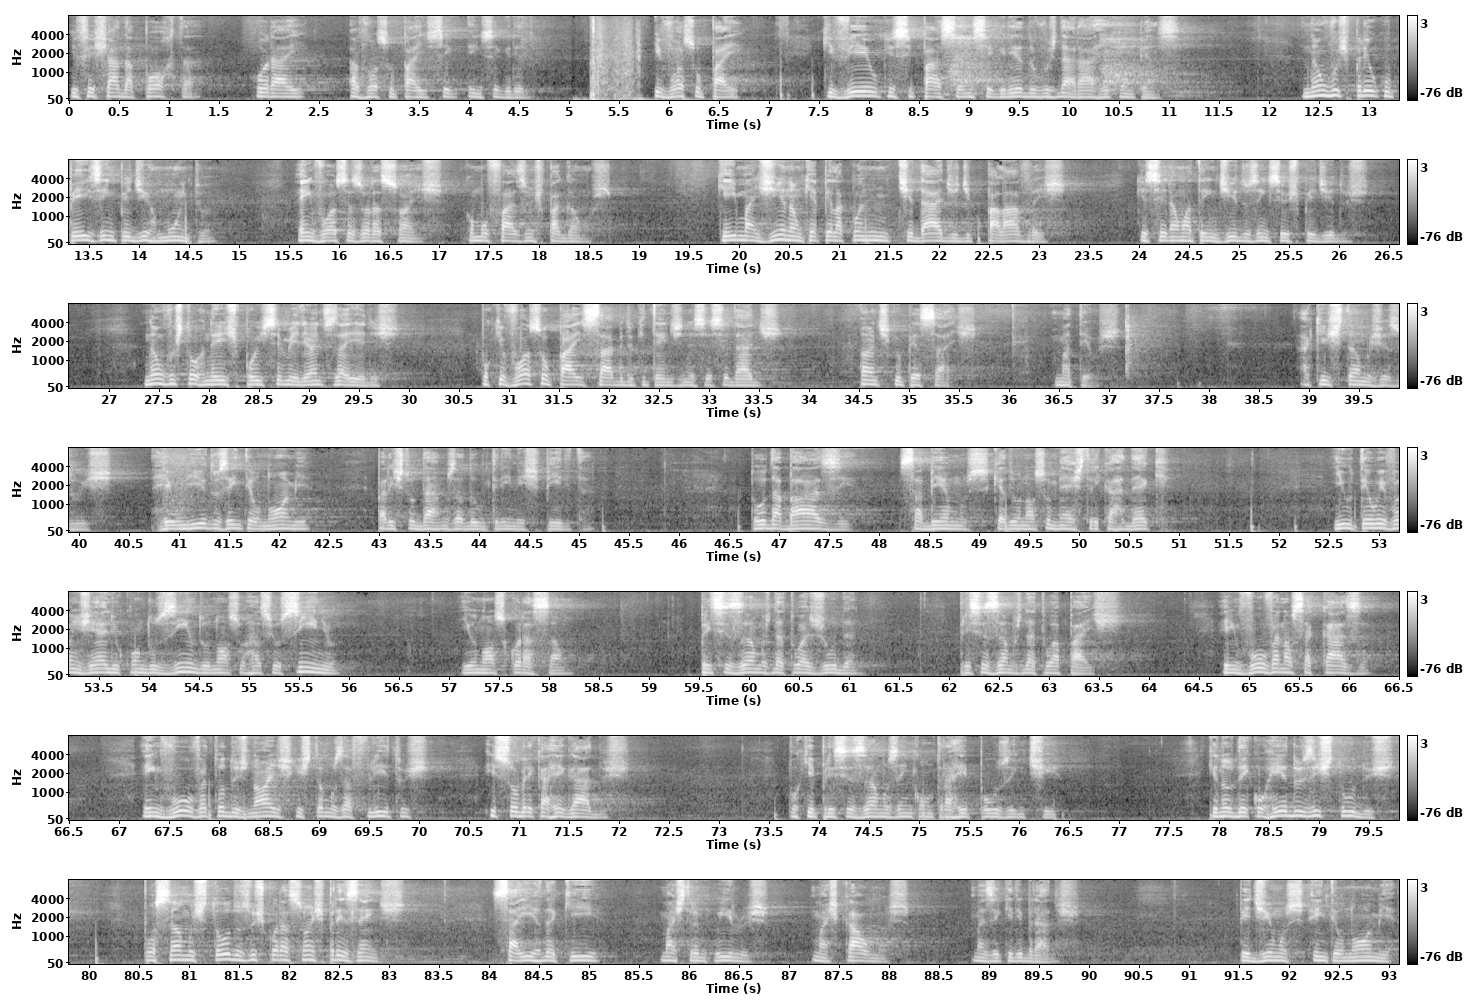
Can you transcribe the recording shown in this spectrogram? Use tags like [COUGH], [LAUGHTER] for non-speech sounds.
e fechada a porta, orai a vosso Pai em segredo. E vosso Pai, que vê o que se passa em segredo, vos dará a recompensa. Não vos preocupeis em pedir muito em vossas orações, como fazem os pagãos, que imaginam que é pela quantidade de palavras que serão atendidos em seus pedidos. Não vos torneis, pois, semelhantes a eles, porque vosso Pai sabe do que tendes necessidades antes que o peçais. Mateus. Aqui estamos, Jesus, reunidos em teu nome para estudarmos a doutrina espírita. Toda a base sabemos que é do nosso mestre Kardec. E o teu evangelho conduzindo o nosso raciocínio e o nosso coração. Precisamos da tua ajuda, precisamos da tua paz. Envolva a nossa casa, envolva todos nós que estamos aflitos e sobrecarregados, porque precisamos encontrar repouso em Ti. Que no decorrer dos estudos possamos todos os corações presentes sair daqui mais tranquilos, mais calmos mas equilibrados. Pedimos em teu nome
